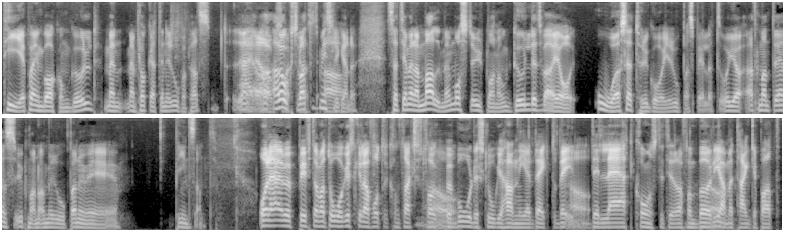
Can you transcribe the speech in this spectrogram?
10 poäng bakom guld, men, men plockat en Europaplats. Det det hade har också också varit ett misslyckande. Så att jag menar, Malmö måste utmana om guldet varje år, oavsett hur det går i Europaspelet. Och jag, att man inte ens utmanar om Europa nu är pinsamt. Och det här uppgiften om att Åge skulle ha fått ett kontraktsförslag Ja. på bordet slog ju han ner direkt och det, Ja. det lät konstigt redan från början Ja. med tanke på att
